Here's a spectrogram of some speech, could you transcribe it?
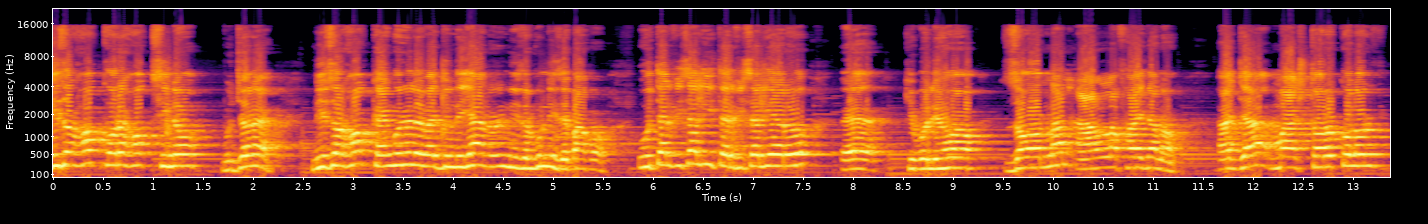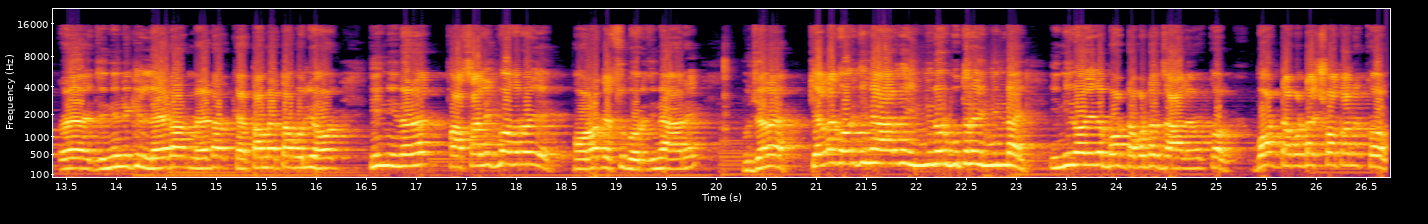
নিজের হক করে হক চিন বুঝছে না? নিজের হক কেন করিলে যদি ইয়ার নিজের গুণ নিজে পাব। উইটার বিচালি ইটার বিচালি আৰু কি বলি হ জর্নাল আল্লাহ ফায়দা ন আজা মাস্টার কলর যিনি নাকি লেডার মেডার খেতা মেটা বলি হক হিনি নরে ফাঁসালিক বদর হয়ে হরা কিছু করে দিনা আরে বুঝে না? কেলা করে দিনা আর ইঞ্জিনের ভিতরে ইঞ্জিন নাই। ইঞ্জিন হয়ে যে বড্ডা বড্ডা জাল কল, বড্ডা বড্ডা শতান কল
